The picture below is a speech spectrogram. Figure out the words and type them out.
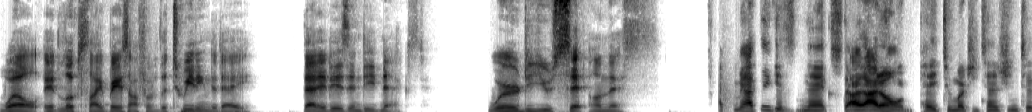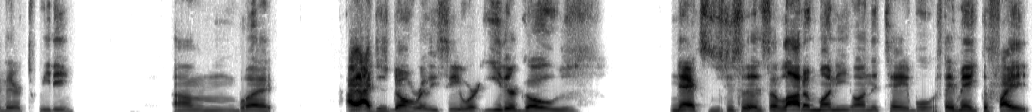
well, it looks like, based off of the tweeting today, that it is indeed next. Where do you sit on this? I mean, I think it's next. I, I don't pay too much attention to their tweeting. Um, but I, I just don't really see where either goes next. It's just a, it's a lot of money on the table if they make the fight.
